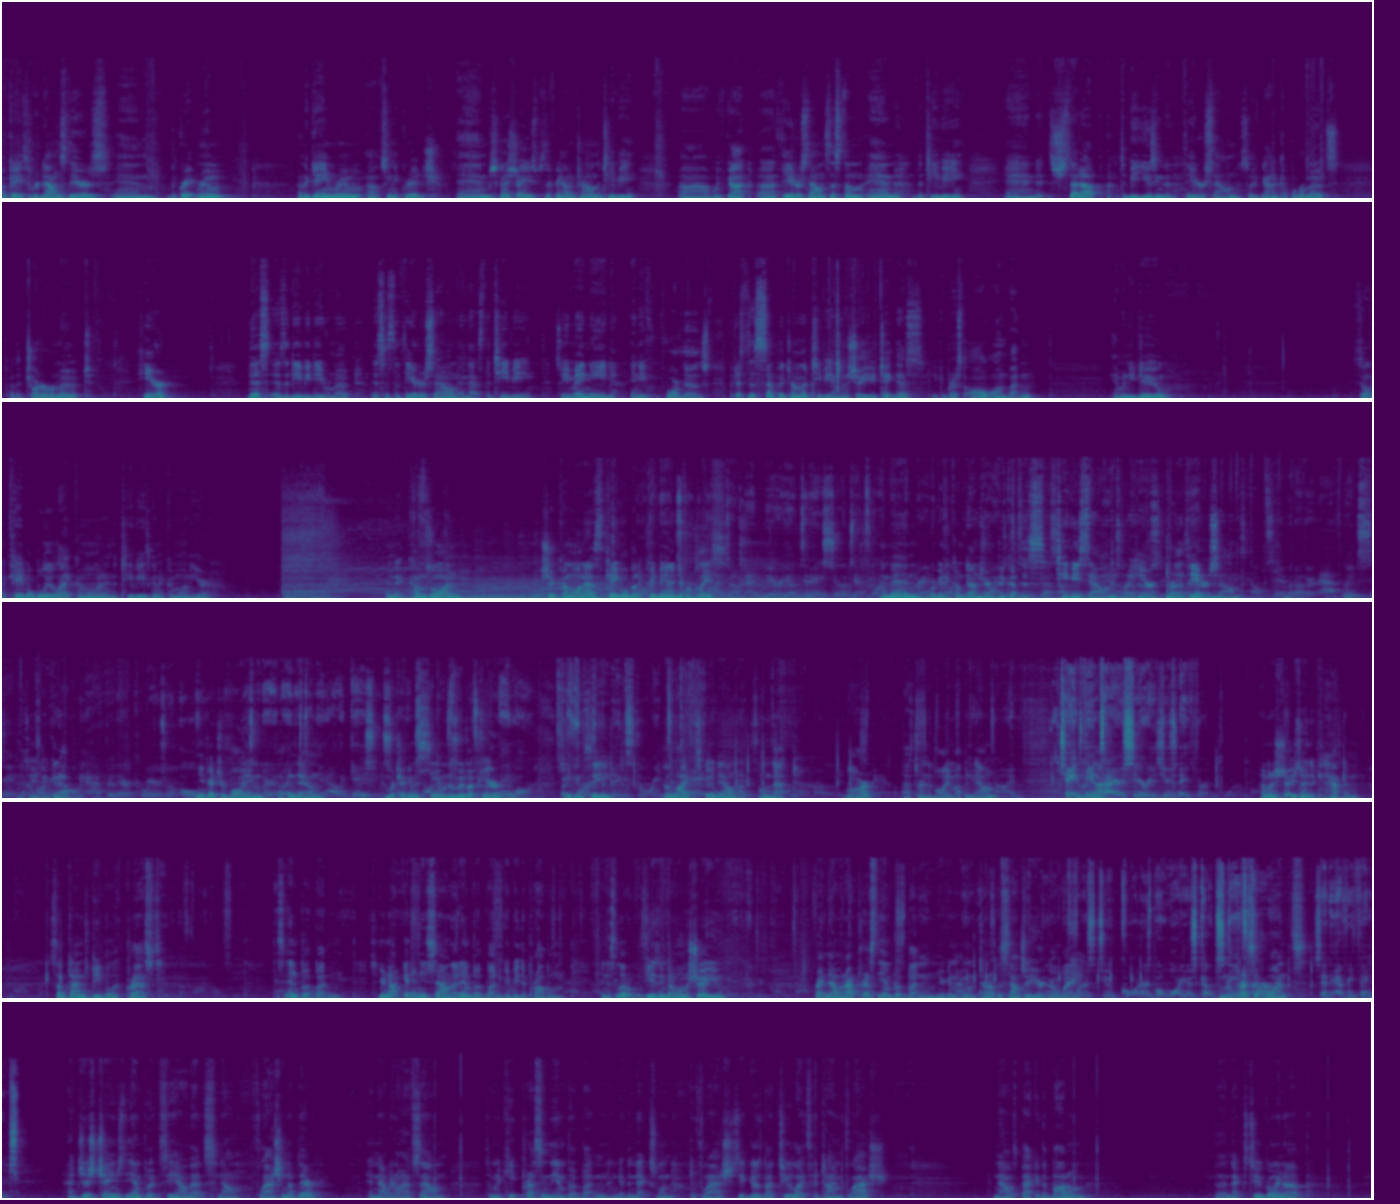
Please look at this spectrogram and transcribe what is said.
Okay, so we're downstairs in the great room, or the game room of Scenic Ridge, and I'm just going to show you specifically how to turn on the TV. Uh, we've got a theater sound system and the TV, and it's set up to be using the theater sound. So we've got a couple remotes. We've got the charter remote here. This is the DVD remote. This is the theater sound, and that's the TV. So you may need any four of those. But just to simply turn on the TV, I'm going to show you. Take this, you can press the all on button. And when you do, saw the cable blue light come on and the TV is going to come on here. And it comes on, should come on as cable, but it could be in a different place. And then we're going to come down here and pick up this TV sound right here, or the theater sound. So you pick it up. You've got your volume up and down. And what you're going to see, I'm going to move up here so you can see the lights go down up on that bar. That's turning the volume up and down. Change the entire series using a third quarter. I'm going to show you something that can happen. Sometimes people have pressed this input button. So if you're not getting any sound, that input button could be the problem. And it's a little confusing, but I want to show you. Right now, when I press the input button, you're gonna I'm gonna turn up the sound so you hear it go away. First two quarters, but Warriors coach I'm gonna press it once. Said everything. I just changed the input. See how that's now flashing up there? And now we don't have sound. So I'm gonna keep pressing the input button and get the next one to flash. See, it goes by two lights at a time flash. Now it's back at the bottom. The next two going up,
